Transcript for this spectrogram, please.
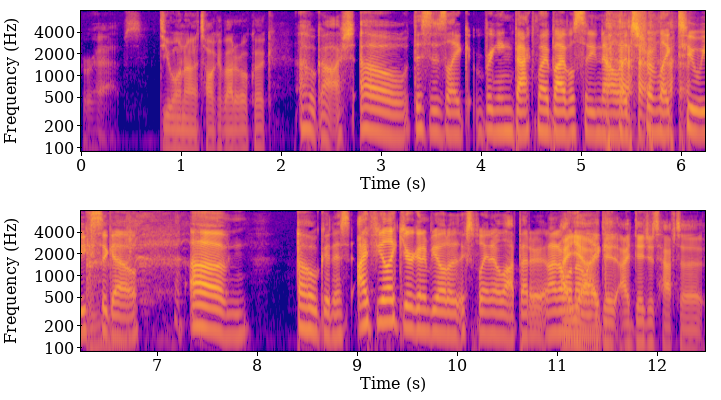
Perhaps. Do you want to talk about it real quick? Oh gosh. Oh, this is like bringing back my Bible study knowledge from like 2 weeks ago. Um oh goodness. I feel like you're going to be able to explain it a lot better and I don't Uh, want to yeah, like I did. I did just have to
